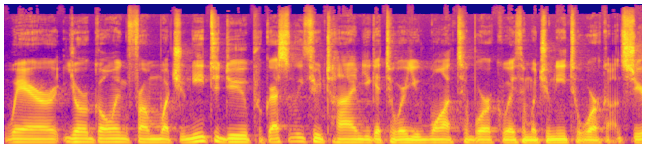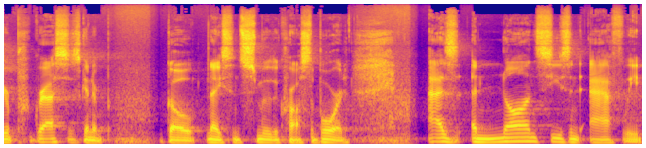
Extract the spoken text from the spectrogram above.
where you're going from what you need to do progressively through time, you get to where you want to work with and what you need to work on. So your progress is going to go nice and smooth across the board as a non-seasoned athlete,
